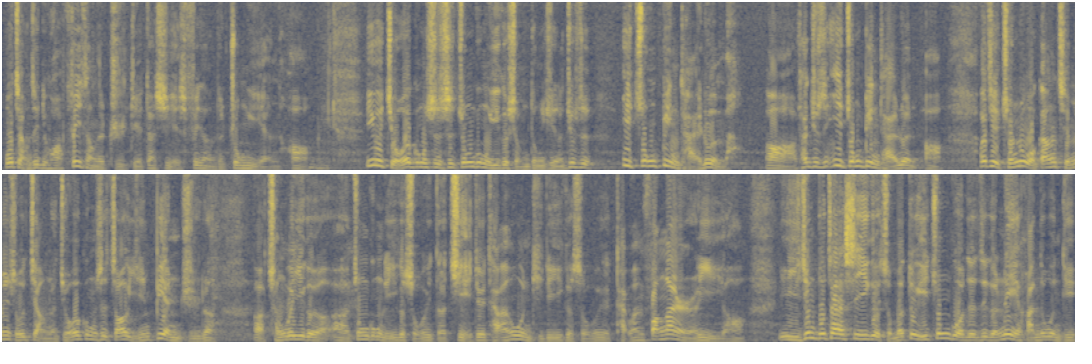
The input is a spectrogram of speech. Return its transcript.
我讲这句话非常的直接，但是也是非常的忠言哈，因为九二共识是中共一个什么东西呢？就是一中并台论嘛。啊，它就是一中并台论啊，而且诚如我刚刚前面所讲的，九二共识早已经变质了啊，成为一个啊中共的一个所谓的解决台湾问题的一个所谓台湾方案而已啊，已经不再是一个什么对于中国的这个内涵的问题，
